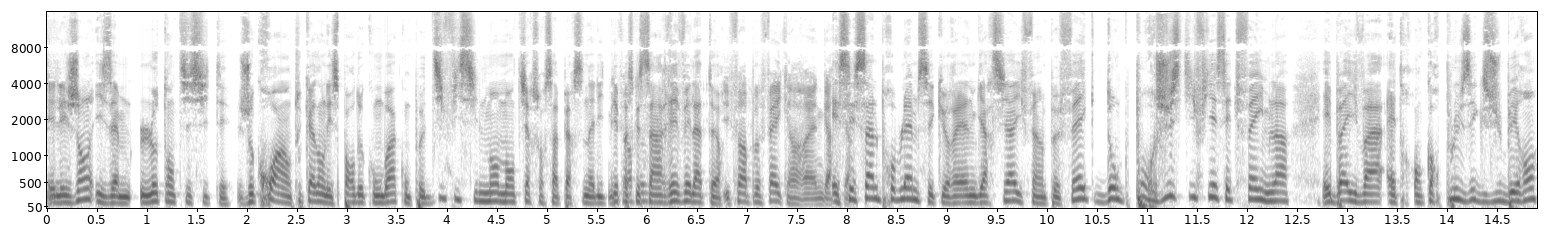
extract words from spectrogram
Et les gens, ils aiment l'authenticité. Je crois, en tout cas dans les sports de combat, qu'on peut difficilement mentir sur sa personnalité parce que c'est un révélateur. Il fait un peu fake, hein, Ryan Et Garcia. c'est ça le problème, c'est que Ryan Garcia, il fait un peu fake. Donc pour justifier cette fame là, eh ben il va être encore plus exubérant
